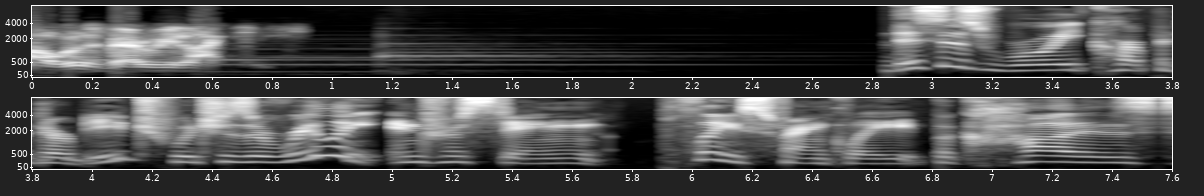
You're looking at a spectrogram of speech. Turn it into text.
I was very lucky. This is Roy Carpenter Beach, which is a really interesting place, frankly, because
